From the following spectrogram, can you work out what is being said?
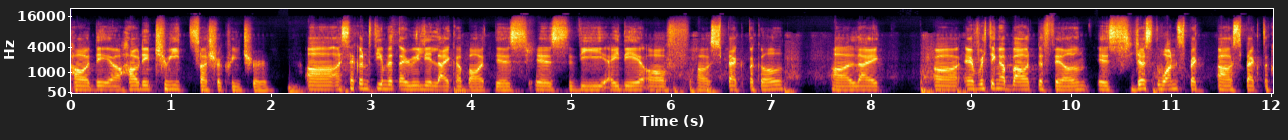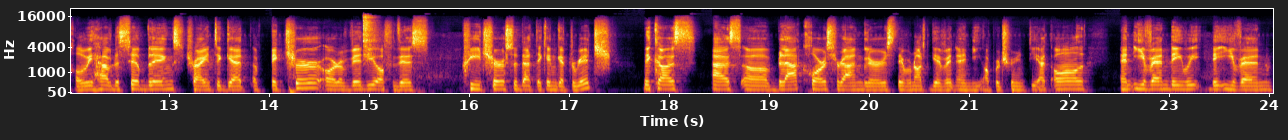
how they uh, how they treat such a creature. Uh, a second theme that I really like about this is the idea of uh, spectacle, uh, like. Uh, everything about the film is just one spec- uh, spectacle. We have the siblings trying to get a picture or a video of this creature so that they can get rich because as black horse wranglers they were not given any opportunity at all and even they they even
